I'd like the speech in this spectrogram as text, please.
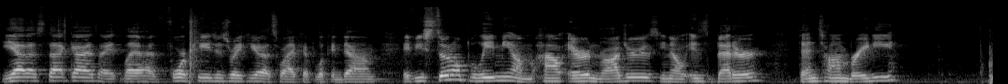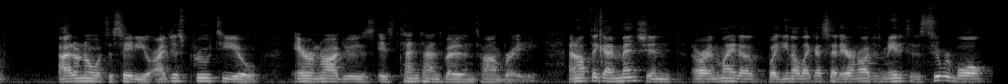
yeah, that's that, guys. I, I had four pages right here. That's why I kept looking down. If you still don't believe me on how Aaron Rodgers, you know, is better than Tom Brady, I don't know what to say to you. I just proved to you Aaron Rodgers is 10 times better than Tom Brady. I don't think I mentioned, or I might have, but, you know, like I said, Aaron Rodgers made it to the Super Bowl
